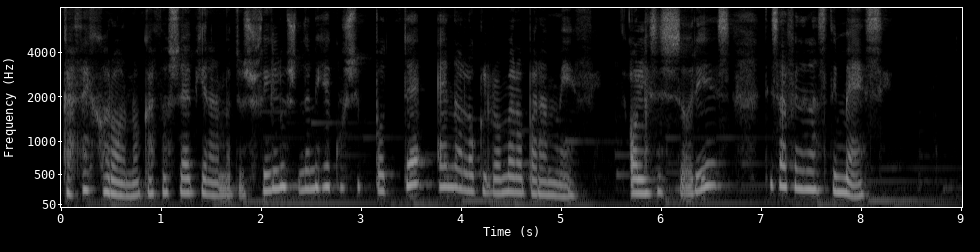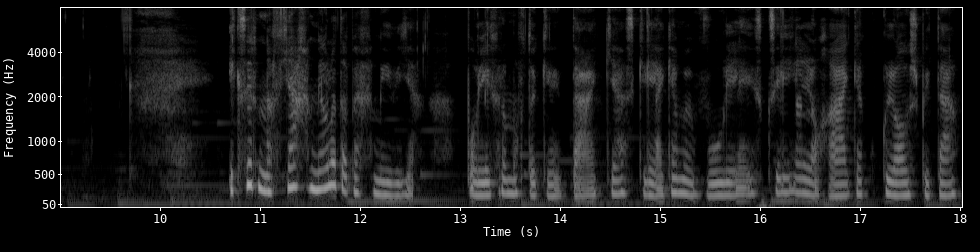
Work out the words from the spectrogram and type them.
Κάθε χρόνο καθώς έβγαιναν με τους φίλους δεν είχε ακούσει ποτέ ένα ολοκληρωμένο παραμύθι. Όλες τις ιστορίες τις άφηναν στη μέση. Ήξερε να φτιάχνει όλα τα παιχνίδια, πολύχρωμα αυτοκινητάκια, σκυλάκια με βούλες, ξύλινα λογάκια, κουκλόσπιτα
